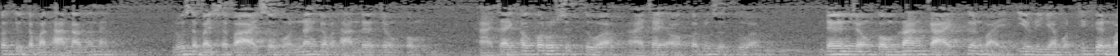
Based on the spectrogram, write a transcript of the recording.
ก็คือกรรมฐานเรานั่นแหละรู้สบายสบายสวดมนต์นั่งกรรมฐานเดินจงกรมหายใจเข้าก็รู้สึกตัว หายใจออกก็รู้สึกตัว เดินจงกรมร่างกายเคลื่อนไหวอิริยาบถทที่เคลื่อนไหว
